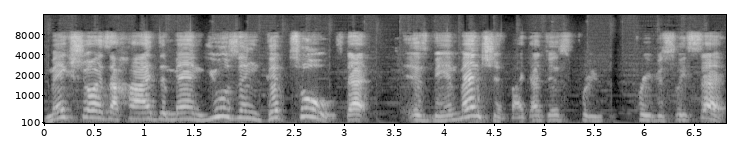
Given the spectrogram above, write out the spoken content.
Make sure it's a high demand using good tools that is being mentioned, like I just pre previously said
